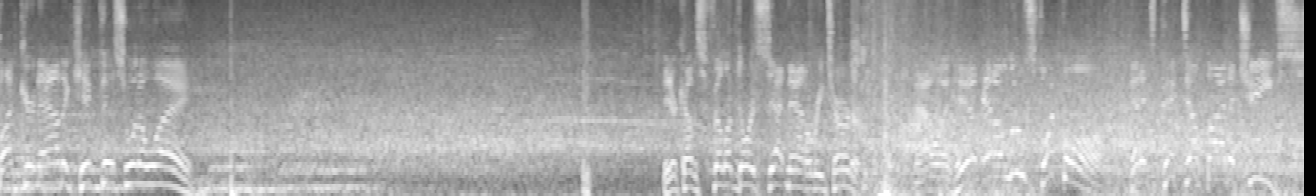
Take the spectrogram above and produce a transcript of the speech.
Butker now to kick this one away. Here comes Phillip Dorsett now to return it. Now a hit and a loose football. And it's picked up by the Chiefs.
